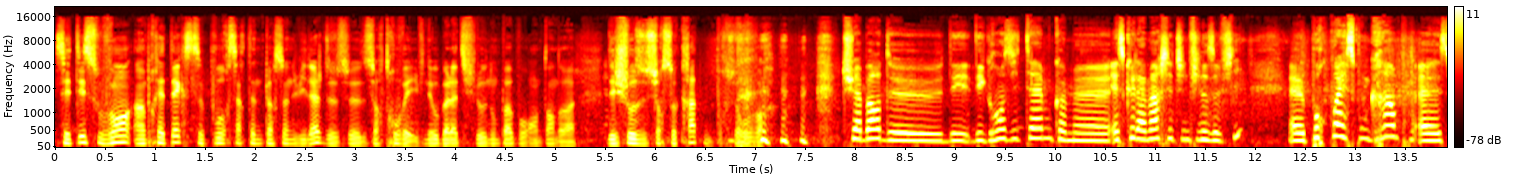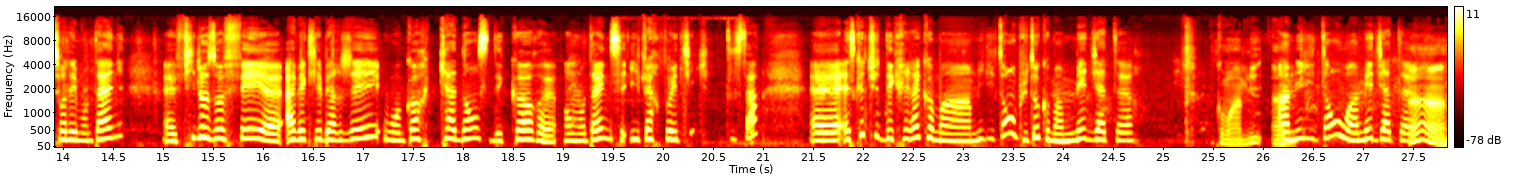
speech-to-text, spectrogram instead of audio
C'était souvent un prétexte pour certaines personnes du village de se, retrouver. Ils venaient aux balades philo non pas pour entendre des choses sur Socrate, mais pour se revoir. tu abordes des, des, grands items comme est-ce que la marche est une philosophie? Pourquoi est-ce qu'on grimpe sur les montagnes? Euh, philosopher euh, avec les bergers ou encore cadence des corps euh, en montagne. C'est hyper poétique tout ça. Est-ce que tu te décrirais comme un militant ou plutôt comme un médiateur? Comme un, un... militant ou un médiateur? Ah,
